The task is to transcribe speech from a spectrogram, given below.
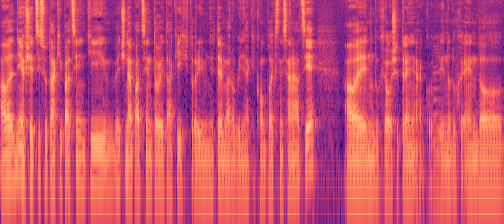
ale nie všetci sú takí pacienti, väčšina pacientov je takých, ktorým netreba robiť nejaké komplexné sanácie, ale jednoduché ošetrenia, ako jednoduché endo,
